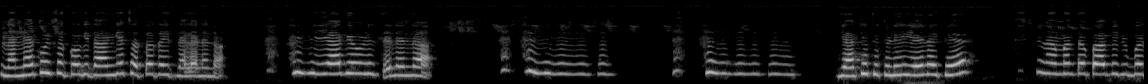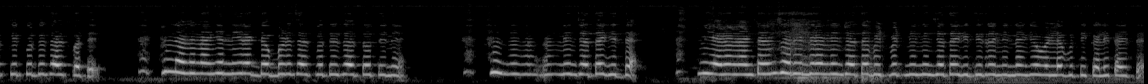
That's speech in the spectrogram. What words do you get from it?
ನನ್ನ ಕುಳ್ಸಕ್ ಹೋಗಿದ್ದ. ಹಂಗೆ ಸತ್ತೋದೈತ್ನಲ್ಲ ನಾನು ಯಾಕೆ ಉಳಿತೆ ನನ್ನ? ಯಾಕೆ ತುತಿಳಿ ಏನೈತೆ ನಮ್ಮಂತ ಪಾಪಿಗೆ ಬದುಕಿಟ್ಬಿಟ್ಟು ಸರಸ್ವತಿ ನಾನು ನಂಗೆ ನೀರಿಗೆ ಡಬ್ಬಳು ಸರಸ್ವತಿ ಸತ್ತೋತೀನಿ ನಿನ್ ಜೊತೆಗಿದ್ದೆ. ಏನೋ ನನ್ನ ಸರಿ ಇದ್ರೆ ನಿನ್ ಜೊತೆ ಬಿಟ್ಬಿಟ್ಟು ನಿನ್ನ ಜೊತೆಗಿದ್ದಿದ್ರೆ ನಿನ್ನಂಗೆ ಒಳ್ಳೆ ಬುದ್ಧಿ ಕಲಿತೈತೆ.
